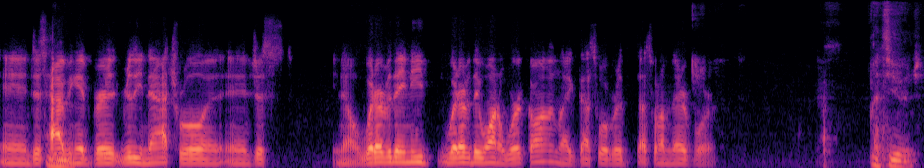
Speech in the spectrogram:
and just mm-hmm. having it very really natural and, and just you know whatever they need whatever they want to work on like that's what we're that's what i'm there for. That's huge.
